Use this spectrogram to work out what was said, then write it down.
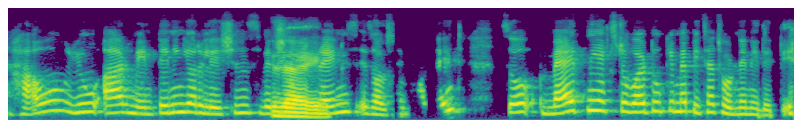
how you are maintaining your relations with your right friends is also important. सो मैं इतनी एक्सट्रोवर्ट हूँ कि मैं पीछा छोड़ने नहीं देती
